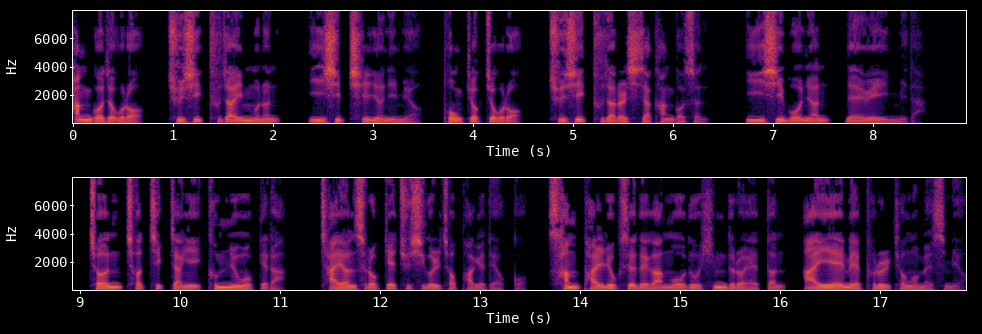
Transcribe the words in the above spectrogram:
참고적으로 주식 투자 입문은 27년이며 본격적으로 주식 투자를 시작한 것은 25년 내외입니다. 전 첫 직장이 금융업계라 자연스럽게 주식을 접하게 되었고 386 세대가 모두 힘들어했던 IMF를 경험했으며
